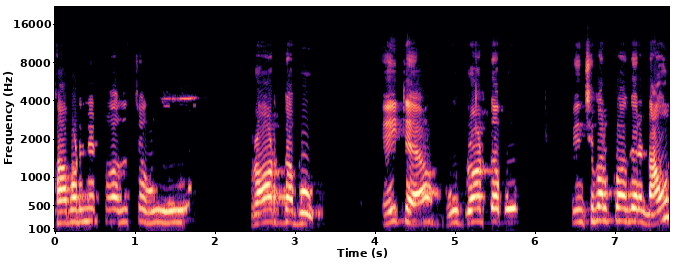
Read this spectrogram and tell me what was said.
সাবঅর্ডিনেট ক্লজ হচ্ছে হু ব্রড দ্য বুক এইটা who brought the book principal ক্লজের নাউন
